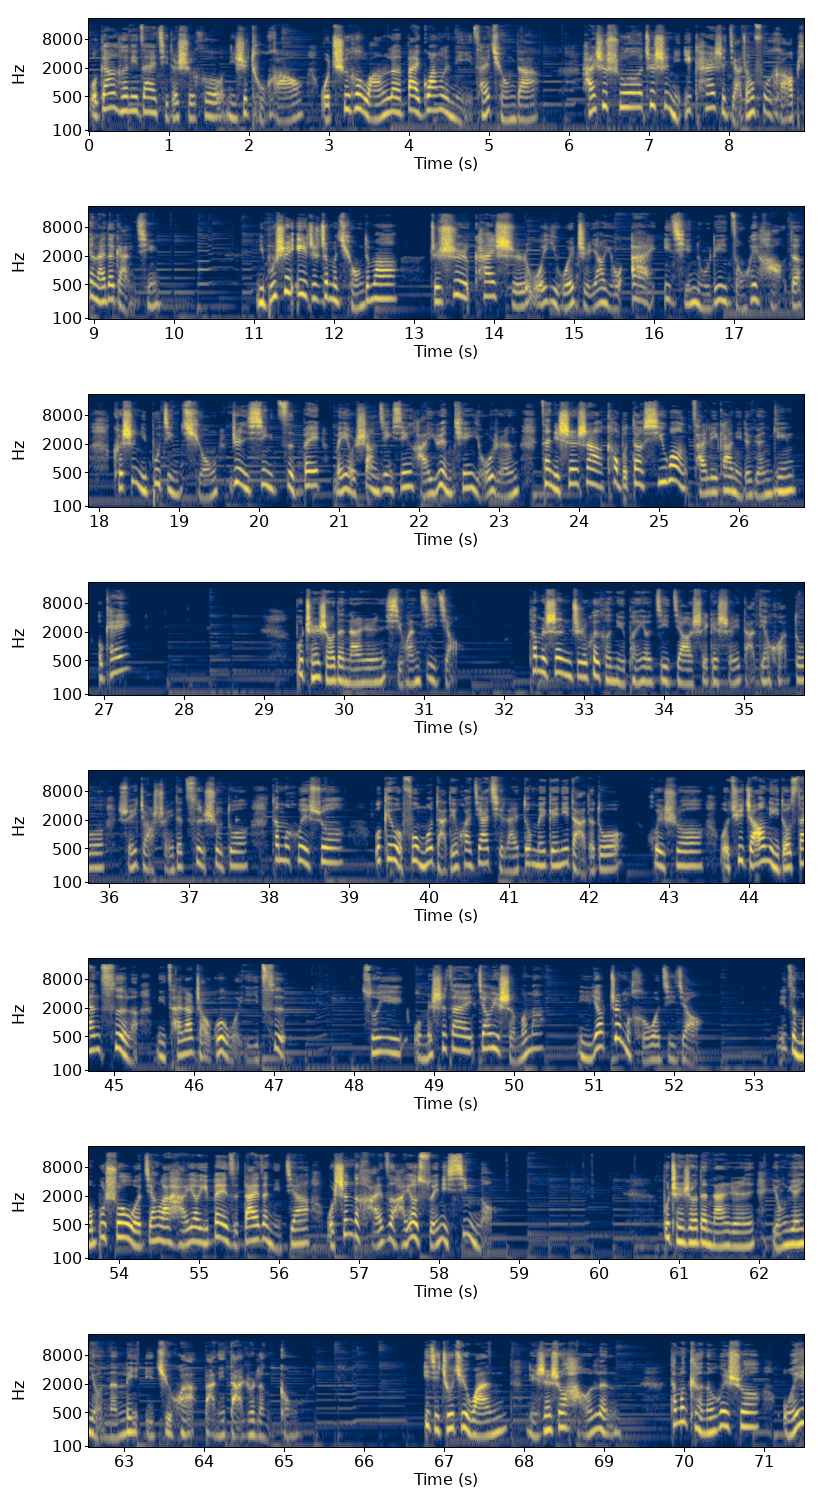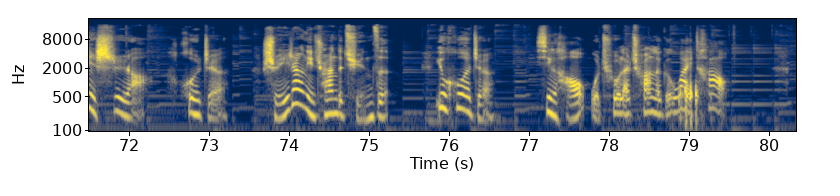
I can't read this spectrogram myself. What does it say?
我刚和你在一起的时候，你是土豪，我吃喝玩乐败光了，你才穷的，还是说这是你一开始假装富豪骗来的感情？你不是一直这么穷的吗？只是开始我以为只要有爱，一起努力总会好的。可是你不仅穷、任性、自卑，没有上进心，还怨天尤人，在你身上看不到希望才离开你的原因。OK？不成熟的男人喜欢计较，他们甚至会和女朋友计较谁给谁打电话多，谁找谁的次数多。他们会说：“我给我父母打电话加起来都没给你打的多。”会说：“我去找你都三次了，你才来找过我一次。”所以，我们是在教育什么吗？你要这么和我计较？你怎么不说我将来还要一辈子待在你家，我生的孩子还要随你姓呢？不成熟的男人永远有能力一句话把你打入冷宫。一起出去玩，女生说好冷，他们可能会说：“我也是啊。”或者，谁让你穿的裙子？又或者，幸好我出来穿了个外套。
